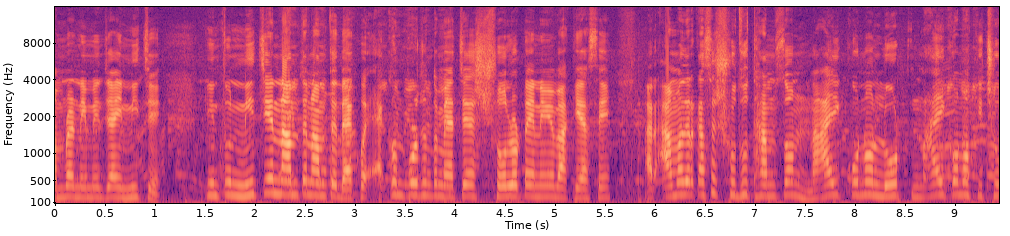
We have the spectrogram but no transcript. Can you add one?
আমরা নেমে যাই নিচে। কিন্তু নিচে নামতে নামতে দেখো, এখন পর্যন্ত ম্যাচে ষোলোটা নেমে বাকি আছে। আর আমাদের কাছে শুধু থামসন, নাই কোনো লুট নাই কোনো কিছু।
